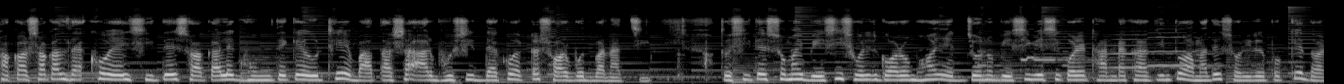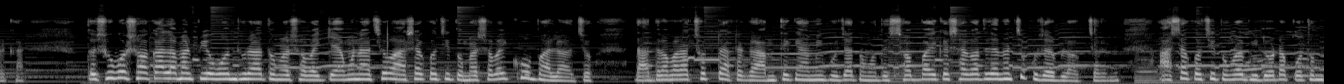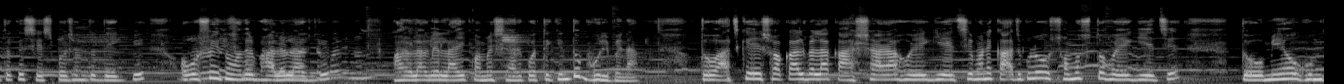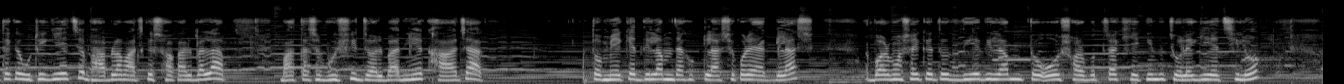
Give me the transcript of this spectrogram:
সকাল সকাল দেখো এই শীতের সকালে ঘুম থেকে উঠে বাতাসা আর ভুসির দেখো একটা শরবত বানাচ্ছি। তো শীতের সময় বেশি শরীর গরম হয়, এর জন্য বেশি বেশি করে ঠান্ডা খাওয়া কিন্তু আমাদের শরীরের পক্ষে দরকার। তো শুভ সকাল, আমার প্রিয় বন্ধুরা। তোমরা সবাই কেমন আছো? আশা করছি তোমরা সবাই খুব ভালো আছো। দাদরামারা ছোট্ট একটা গ্রাম থেকে আমি পূজা তোমাদের সবাইকে স্বাগত জানাচ্ছি পূজার ব্লগ চ্যানেলে। আশা করছি তোমরা ভিডিওটা প্রথম থেকে শেষ পর্যন্ত দেখবে। অবশ্যই তোমাদের ভালো লাগবে। ভালো লাগলে লাইক কমেন্ট শেয়ার করতে কিন্তু ভুলবে না। তো আজকে সকালবেলা কাজ সারা হয়ে গিয়েছে মানে কাজগুলো সমস্ত হয়ে গিয়েছে। তো মেয়েও ঘুম থেকে উঠে গিয়েছে। ভাবলাম আজকে সকালবেলা বাতাসে ভুসির জল বানিয়ে খাওয়া যাক। তো মেয়েকে দিলাম, দেখো, গ্লাসে করে এক গ্লাস। বরমশাইকে তো দিয়ে দিলাম। তো ও শরবতটা খেয়ে কিন্তু চলে গিয়েছিল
